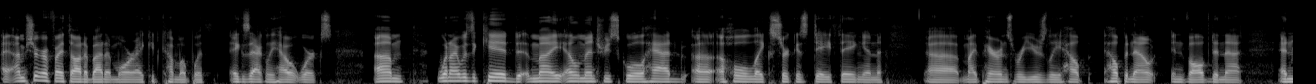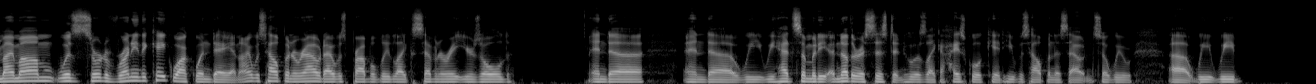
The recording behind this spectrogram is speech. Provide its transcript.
I, am sure if I thought about it more, I could come up with exactly how it works. Um, when I was a kid, my elementary school had a, whole like circus day thing, and uh, my parents were usually help helping out involved in that. And my mom was sort of running the cakewalk one day, and I was helping her out. I was probably like seven or eight years old, and uh, and uh, we we had somebody another assistant who was like a high school kid. He was helping us out, and so we uh, we we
